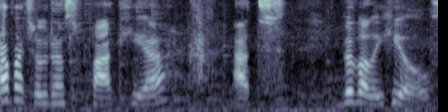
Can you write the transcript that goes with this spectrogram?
Have a children's park here at Beverly Hills.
